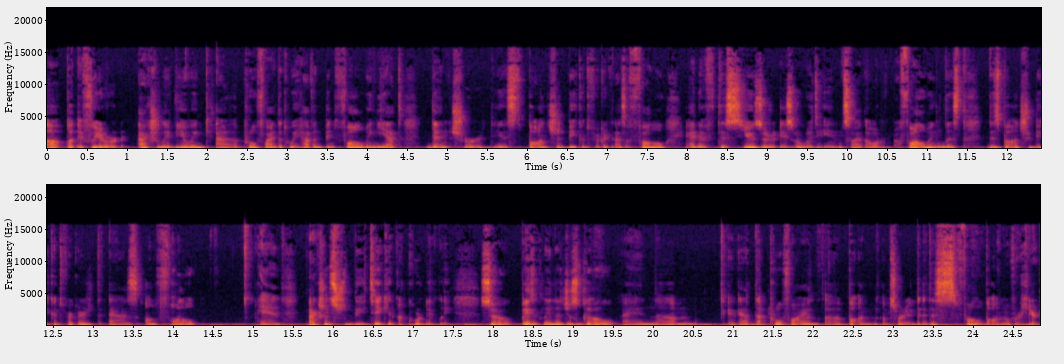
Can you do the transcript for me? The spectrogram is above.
Uh, but if we are actually viewing a profile that we haven't been following yet then sure this button should be configured as a follow. And if this user is already inside our following list this button should be configured as unfollow. And actions should be taken accordingly. So basically let's just go and um, and add that profile uh, button I'm sorry this follow button over here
